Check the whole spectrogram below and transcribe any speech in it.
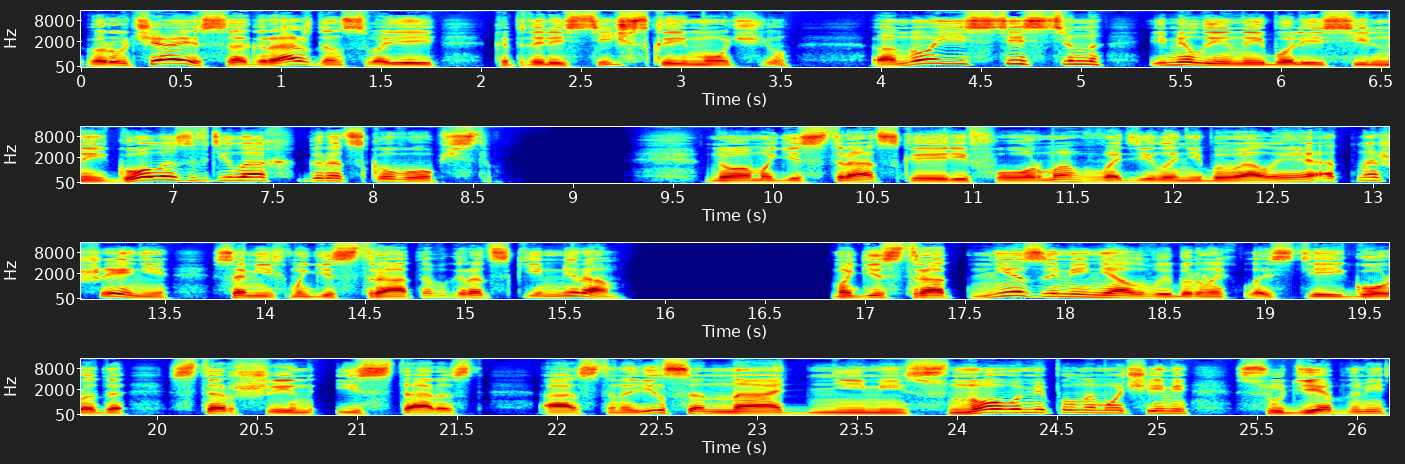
Выручая сограждан своей капиталистической мощью, оно, естественно, имело и наиболее сильный голос в делах городского общества. Но магистратская реформа вводила небывалые отношения самих магистратов к городским мирам. Магистрат не заменял выборных властей города, старшин и старост, а остановился над ними с новыми полномочиями судебными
